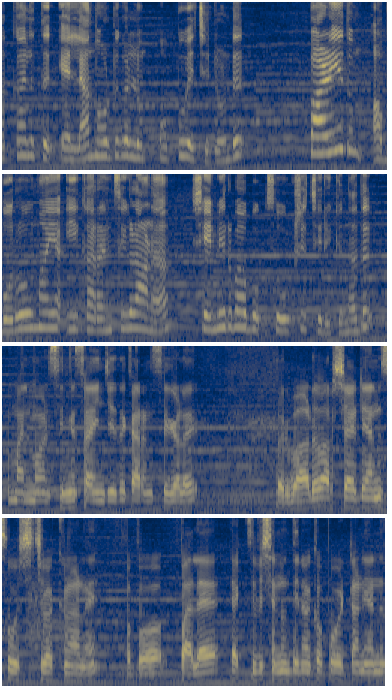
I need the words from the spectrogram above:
അക്കാലത്ത് എല്ലാ നോട്ടുകളിലും ഒപ്പുവെച്ചിട്ടുണ്ട്. പഴയതും അപൂർവവുമായ ഈ കറൻസികളാണ് ഷമീർ ബാബു സൂക്ഷിച്ചിരിക്കുന്നത്. മൻമോഹൻ സിംഗ് സൈൻ ചെയ്ത കറൻസികൾ ഒരുപാട് വർഷമായിട്ട് ഞാൻ സൂക്ഷിച്ചു വെക്കണാണ് അപ്പോൾ പല എക്സിബിഷനും ഇതിനൊക്കെ പോയിട്ടാണ് ഞാൻ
